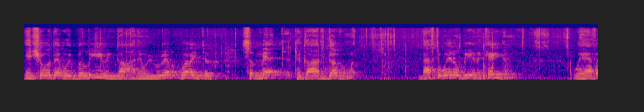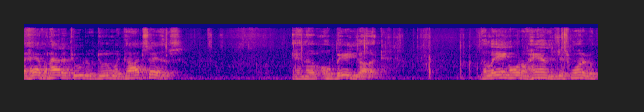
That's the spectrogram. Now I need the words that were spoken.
it shows that we believe in God and we're willing to submit to God's government. That's the way it'll be in the kingdom. We have to have an attitude of doing what God says and of obeying God. The laying on of hands is just one of the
